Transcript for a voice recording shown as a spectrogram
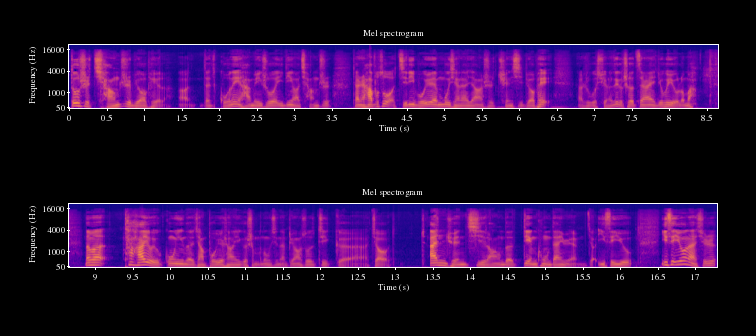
都是强制标配了啊，在国内还没说一定要强制，但是还不错。吉利博越目前来讲是全系标配啊，如果选了这个车，自然也就会有了嘛。那么它还有供应的，像博越上一个什么东西呢？比方说这个叫安全气囊的电控单元，叫 ECU。ECU 呢，其实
